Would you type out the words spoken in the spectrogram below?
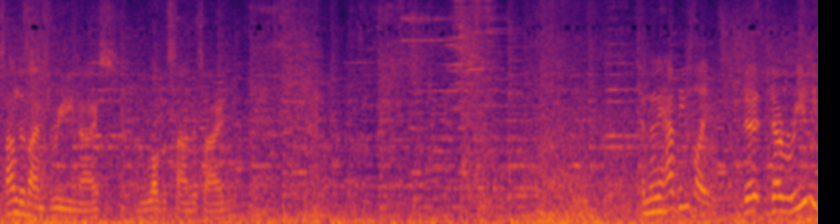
sound design's really nice. I love the sound design. And then they have these like they're they're really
